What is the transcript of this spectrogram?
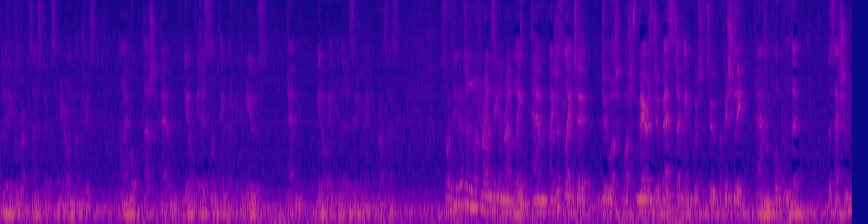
political representatives in your own countries. And I hope that um, you know it is something that we can use, um, you know, in, in the decision-making process. So I think I've done enough ranting and rambling. Um, I'd just like to do what, what mayors do best, I think, which is to officially um, open the, the session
